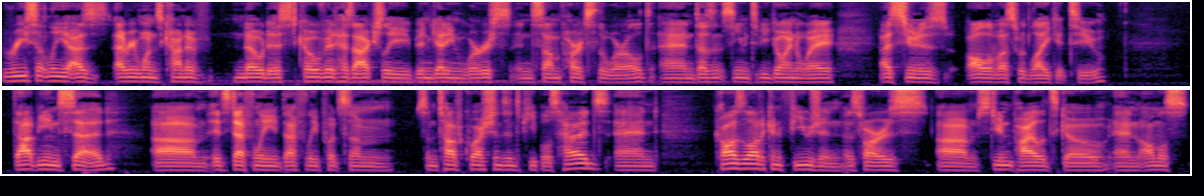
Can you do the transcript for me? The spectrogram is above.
recently, as everyone's kind of noticed, COVID has actually been getting worse in some parts of the world and doesn't seem to be going away as soon as all of us would like it to. That being said, um, it's definitely definitely put some some tough questions into people's heads and cause a lot of confusion as far as um, student pilots go and almost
